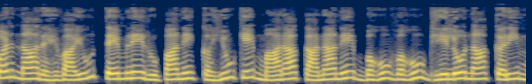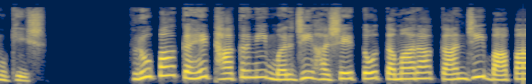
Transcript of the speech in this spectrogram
પણ ના રહેવાયું. તેમણે રૂપાને કહ્યું કે, મારા કાનાને બહુ વહુ ઘેલો ના કરી મૂકીશ. રૂપા કહે ઠાકરની મરજી હશે તો તમારા કાનજી બાપા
